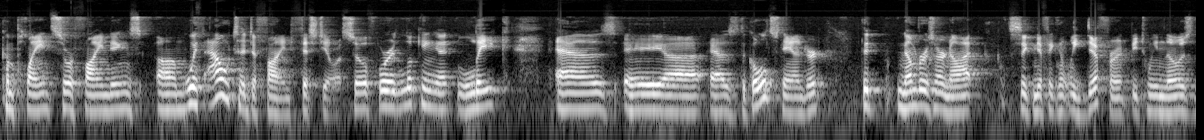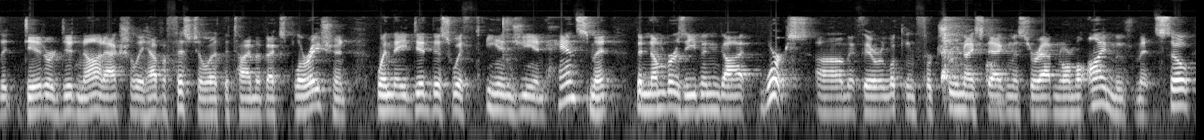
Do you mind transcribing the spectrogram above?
complaints or findings um, without a defined fistula. So if we're looking at leak as, a, uh, as the gold standard, the numbers are not significantly different between those that did or did not actually have a fistula at the time of exploration. When they did this with ENG enhancement, the numbers even got worse um, if they were looking for true nystagmus or abnormal eye movement. So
